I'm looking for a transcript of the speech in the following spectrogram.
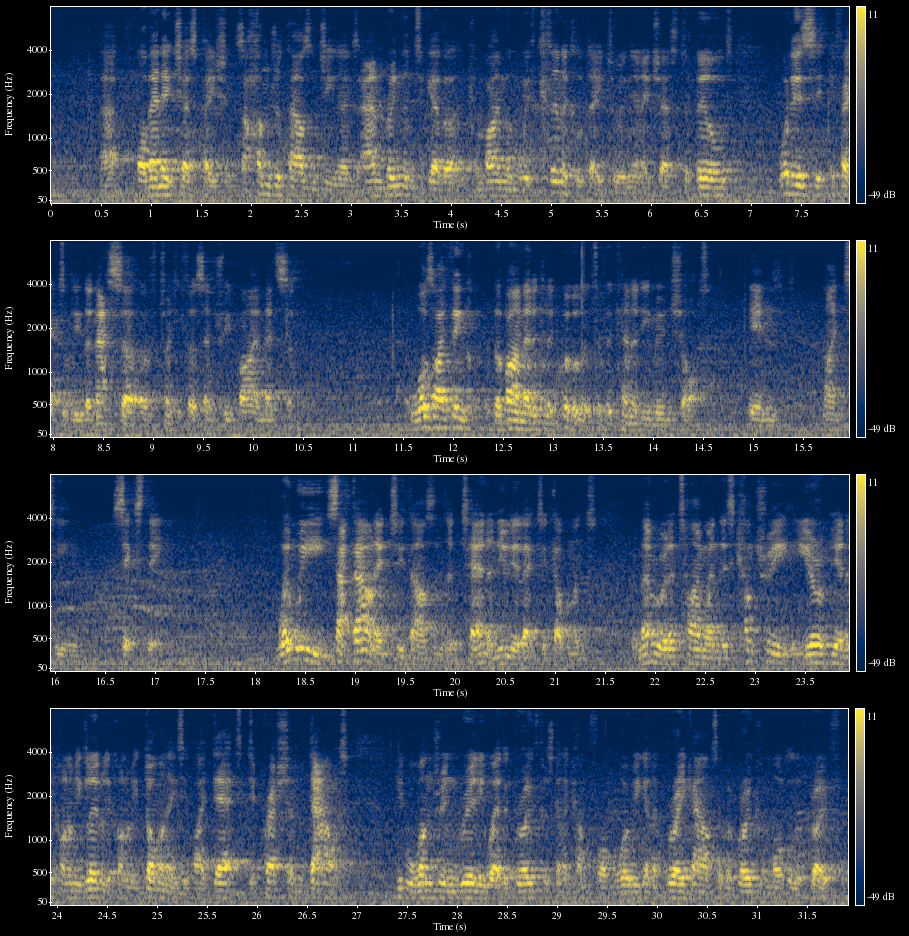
uh, of NHS patients, 100,000 genomes, and bring them together and combine them with clinical data in the NHS to build what is effectively the NASA of 21st century biomedicine. Was, I think, the biomedical equivalent of the Kennedy moonshot in 1960. when we sat down in 2010, a newly elected government, remember at a time when this country, the European economy, global economy, dominated by debt, depression, doubt, people wondering really where the growth was going to come from, were we going to break out of a broken model of growth.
